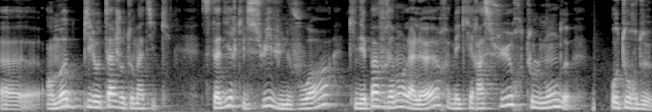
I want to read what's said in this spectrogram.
en mode pilotage automatique. C'est-à-dire qu'ils suivent une voie qui n'est pas vraiment la leur, mais qui rassure tout le monde autour d'eux.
